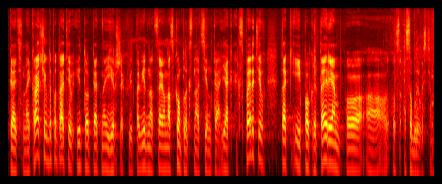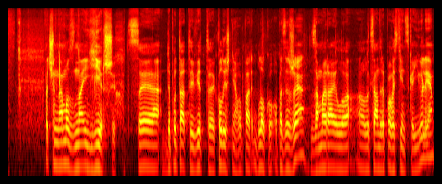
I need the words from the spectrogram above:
5 найкращих депутатів і топ 5 найгірших. Відповідно, це у нас комплексна оцінка як експертів, так і по критеріям, по особливостям. Почнемо з найгірших. Це депутати від колишнього блоку ОПЗЖ Замирайло Олександра Погостінська Юлія.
